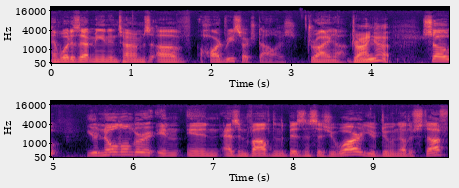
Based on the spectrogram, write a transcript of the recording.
And what does that mean in terms of hard research dollars drying up? drying up. So you're no longer in, in as involved in the business as you were. You're doing other stuff.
